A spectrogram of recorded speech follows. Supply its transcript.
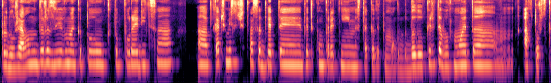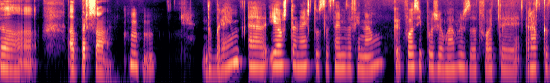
продължаваме да развиваме като, като поредица. А, така че мисля, че това са двете, двете конкретни места, където могат да бъдат открита в моята авторска а, персона. Добре. А, и още нещо съвсем за финал. Какво си пожелаваш за твоите разказ,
